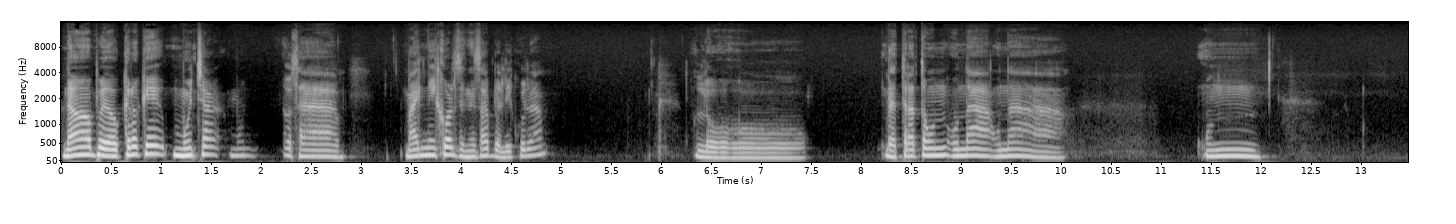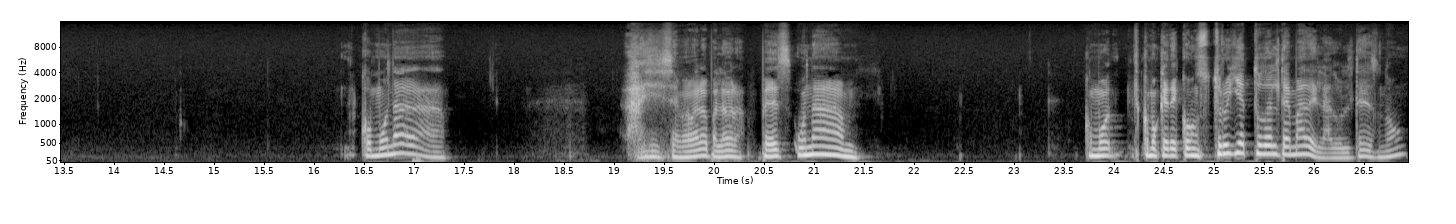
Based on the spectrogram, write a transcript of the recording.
No, pero creo que mucha, mu- o sea, Mike Nichols en esa película lo retrata un, una, una, un, como una, ay, se me va la palabra, pero es una, como, como que deconstruye todo el tema de la adultez, ¿no?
